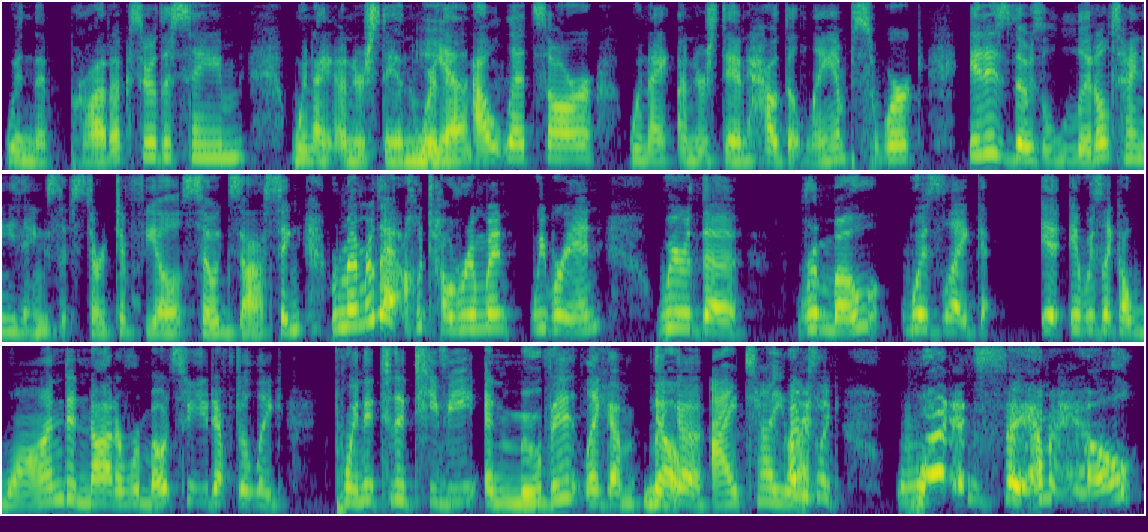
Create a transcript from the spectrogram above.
when the products are the same, when I understand where Yep. the outlets are, when I understand how the lamps work. It is those little tiny things that start to feel so exhausting. Remember that hotel room when we were in where the remote was like it, it was like a wand and not a remote, so you'd have to like point it to the TV and move it like a No, like a I tell you I what. was like, what in Sam hell?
